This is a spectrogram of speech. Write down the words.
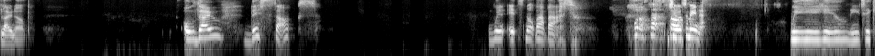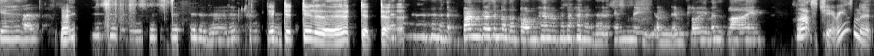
blown up. Although this sucks, it's not that bad. What's that? song? Do you know what I mean? We'll meet again. No? Bang goes another bomb in the unemployment line. That's cheery, isn't it?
